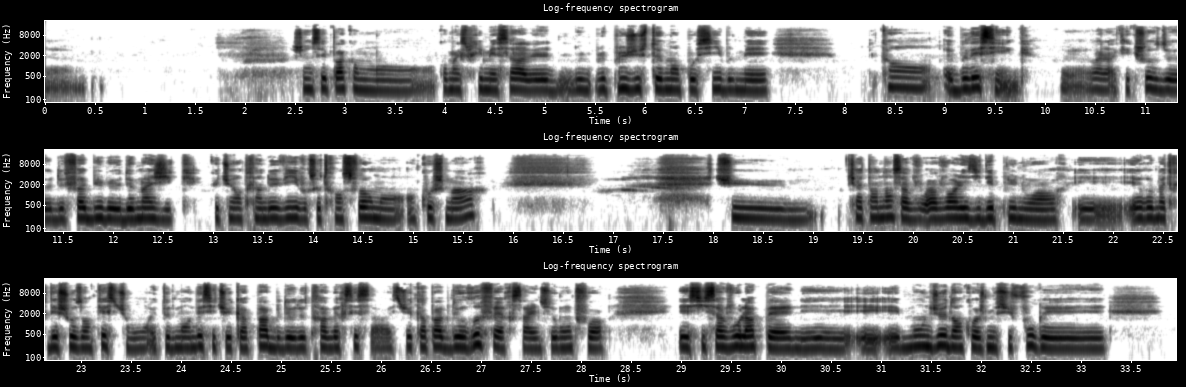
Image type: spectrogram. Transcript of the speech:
je ne sais pas comment, comment exprimer ça le, plus justement possible, mais quand a blessing, euh, voilà, quelque chose de, fabuleux, de magique que tu es en train de vivre se transforme en, cauchemar, tu, tu as tendance à avoir les idées plus noires et, remettre des choses en question et te demander si tu es capable de, traverser ça, si tu es capable de refaire ça une seconde fois et si ça vaut la peine et, mon Dieu dans quoi je me suis fourrée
